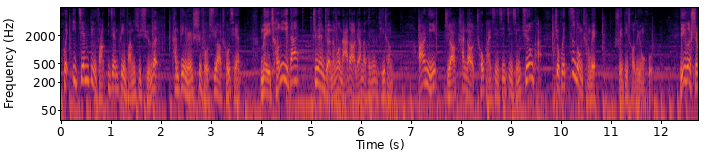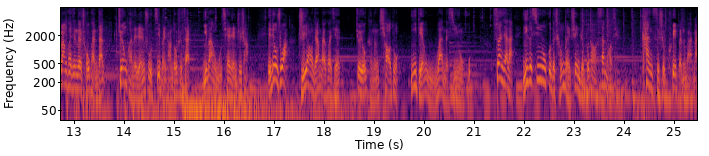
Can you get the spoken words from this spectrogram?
会一间病房一间病房的去询问，看病人是否需要筹钱。每成一单，志愿者能够拿到两百块钱的提成。而你只要看到筹款信息进行捐款，就会自动成为水滴筹的用户。一个十万块钱的筹款单，捐款的人数基本上都是在一万五千人之上。也就是说啊，只要两百块钱，就有可能撬动一点五万的新用户。算下来，一个新用户的成本甚至不到三毛钱，看似是亏本的买卖，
